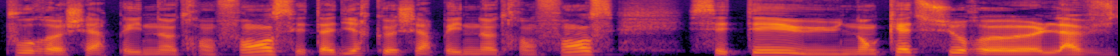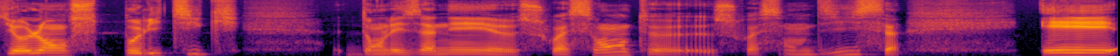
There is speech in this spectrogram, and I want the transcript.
pour Cher pays de notre enfance, c'est-à-dire que Cher pays de notre enfance, c'était une enquête sur la violence politique dans les années 60, 70, et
